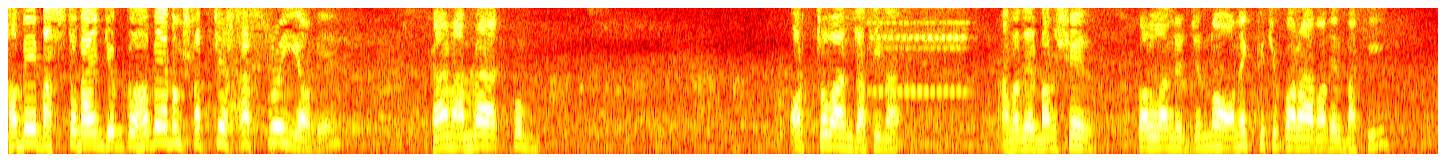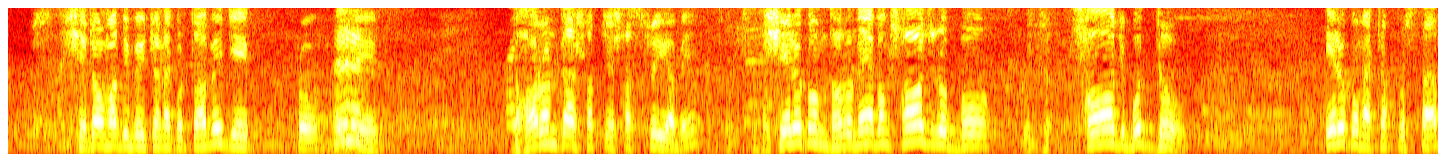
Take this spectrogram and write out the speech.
হবে, বাস্তবায়নযোগ্য হবে এবং সবচেয়ে সাশ্রয়ী হবে। কারণ আমরা খুব অর্থবান জাতি না। আমাদের মানুষের কল্যাণের জন্য অনেক কিছু করা আমাদের বাকি। সেটাও আমাদের বিবেচনা করতে হবে যে ধরনটা সবচেয়ে সাশ্রয়ী হবে। সেরকম ধরনের এবং সহজলভ্য সহজবোধ্য এরকম একটা প্রস্তাব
